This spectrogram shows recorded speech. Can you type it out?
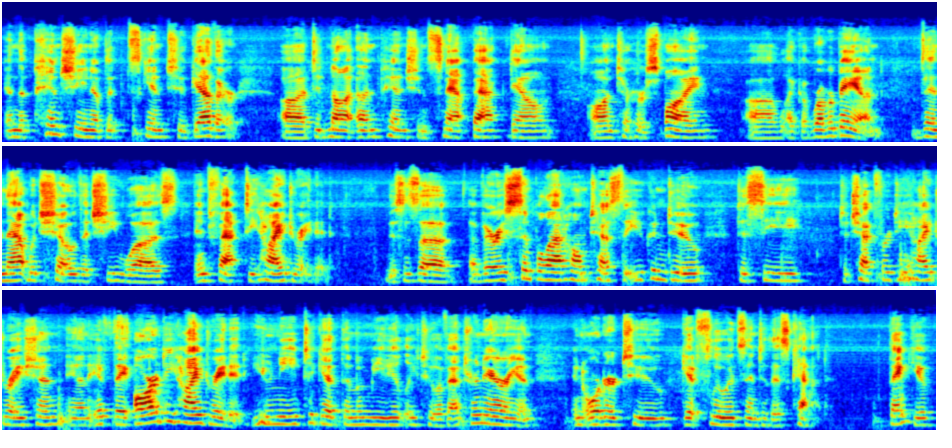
and the pinching of the skin together uh, did not unpinch and snap back down onto her spine uh, like a rubber band, then that would show that she was, in fact, dehydrated. This is a, a very simple at home test that you can do to see to check for dehydration. And if they are dehydrated, you need to get them immediately to a veterinarian in order to get fluids into this cat. Thank you.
